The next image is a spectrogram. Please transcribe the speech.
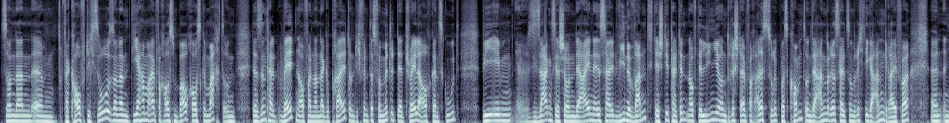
sondern ähm, verkauf dich so, sondern die haben einfach aus dem Bauch raus gemacht und da sind halt Welten aufeinander geprallt und ich finde, das vermittelt der Trailer auch ganz gut, wie eben, äh, sie sagen es ja schon, der eine ist halt wie eine Wand, der steht halt hinten auf der Linie und drischt einfach alles zurück, was kommt und der andere ist halt so ein richtiger Angreifer, ein, ein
